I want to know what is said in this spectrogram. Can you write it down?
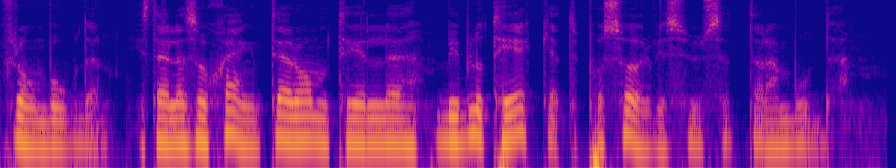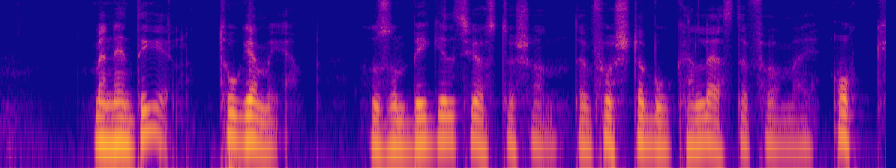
från Boden. Istället så skänkte jag dem till eh, biblioteket på servicehuset där han bodde. Men en del tog jag med. Såsom Biggles i Östersjön, den första bok han läste för mig. Och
